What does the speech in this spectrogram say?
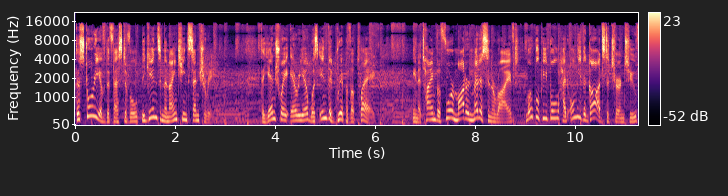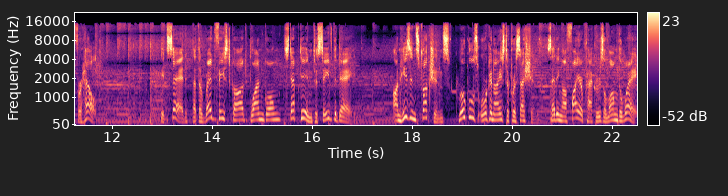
The story of the festival begins in the 19th century. The Yanshui area was in the grip of a plague. In a time before modern medicine arrived, local people had only the gods to turn to for help. It's said that the red faced god Guangong stepped in to save the day. On his instructions, locals organized a procession, setting off firecrackers along the way.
